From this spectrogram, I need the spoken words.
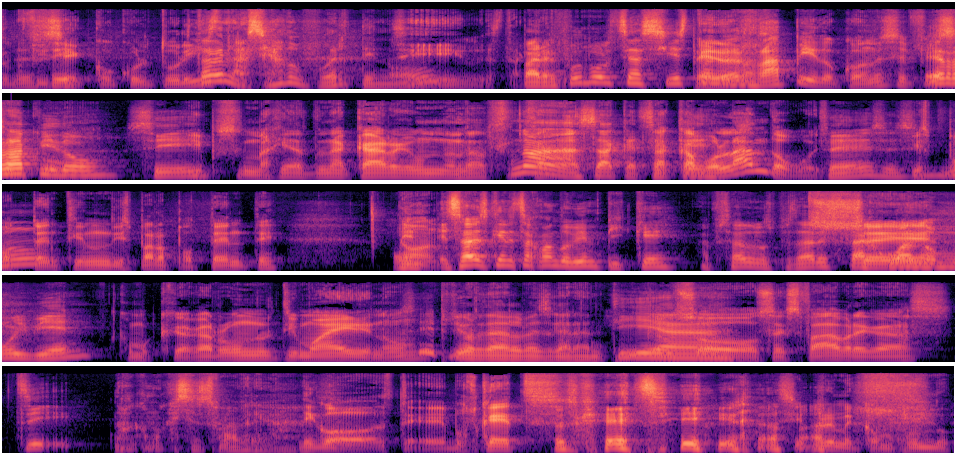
un- sí. fisicoculturista. Está demasiado fuerte, ¿no? Sí, está Para el fútbol, sea así está Pero es rápido con ese físico. Es rápido, sí. Y pues imagínate una carga, una. No, saca, sácate, saca volando, güey. Sí, sí, sí. Es No. potente, tiene un disparo potente. No, ¿Sabes quién está jugando bien? Piqué. A pesar de los pesares, está Sí. jugando muy bien. como que agarró un último aire, ¿no? Sí, pues Jordi Alves garantía. Incluso Sex Fábregas. Sí. No, ¿cómo que se Fábrega? Digo, este, Busquets. Que sí. no. Siempre me confundo.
